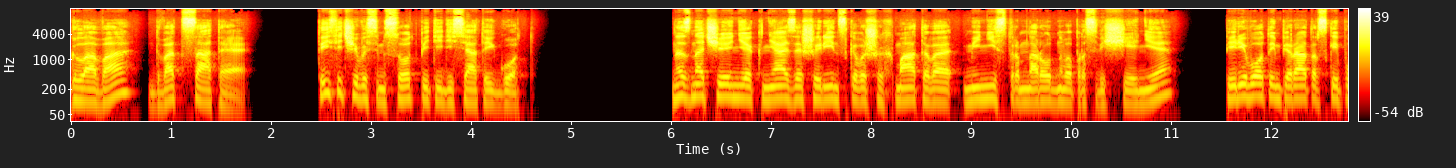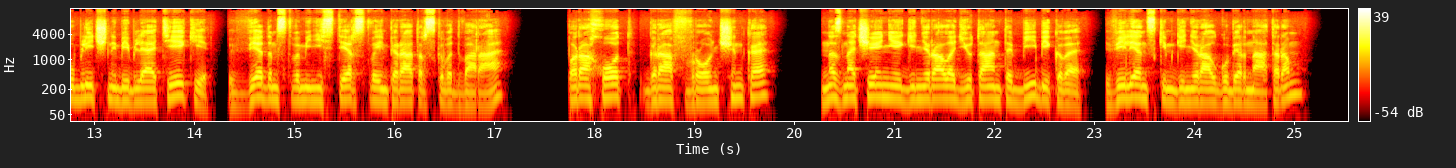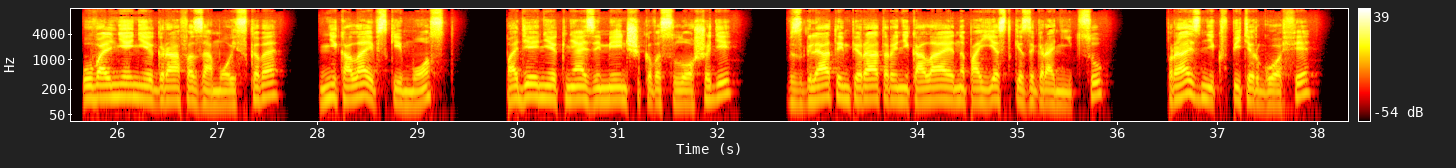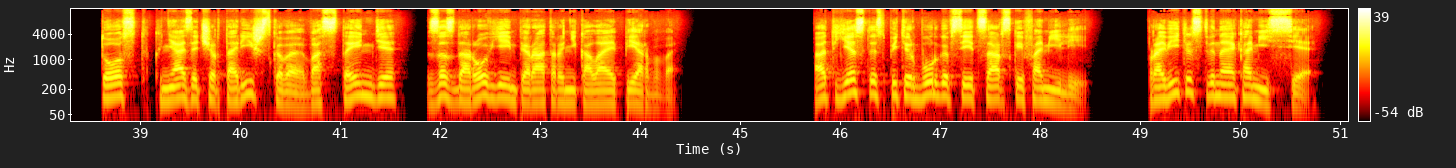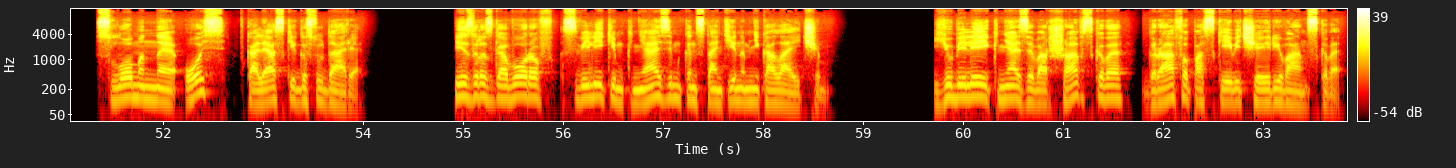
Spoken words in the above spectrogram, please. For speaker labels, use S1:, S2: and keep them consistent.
S1: Глава 20. 1850 год. Назначение князя Ширинского-Шихматова министром народного просвещения, перевод императорской публичной библиотеки в ведомство Министерства императорского двора, пароход граф Вронченко, назначение генерал-адъютанта Бибикова Веленским генерал-губернатором, увольнение графа Замойского, Николаевский мост, падение князя Меньшикова с лошади, взгляд императора Николая на поездке за границу, праздник в Петергофе, тост князя Черторижского в Астенде за здоровье императора Николая I. Отъезд из Петербурга всей царской фамилии, правительственная комиссия, сломанная ось в коляске государя, из разговоров с великим князем Константином Николаевичем юбилей князя Варшавского, графа Паскевича Ереванского,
